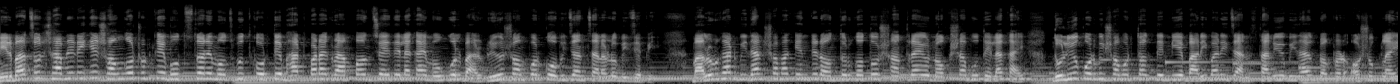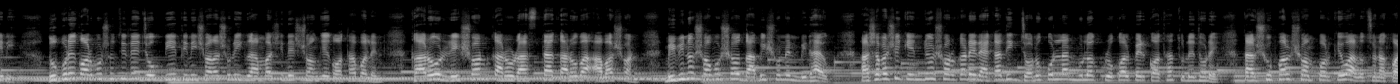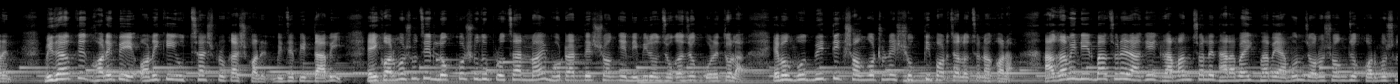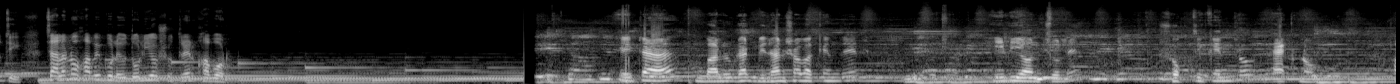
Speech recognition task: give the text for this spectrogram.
নির্বাচন সামনে রেখে সংগঠনকে বুথ স্তরে মজবুত করতে ভাটপাড়া গ্রাম পঞ্চায়েত এলাকায় মঙ্গলবার গৃহ সম্পর্ক অভিযান চালালো বিজেপি। বালুরঘাট বিধানসভা কেন্দ্রের অন্তর্গত সাঁতরায় ও নকশা বুথ এলাকায় দলীয় কর্মী সমর্থকদের নিয়ে বাড়ি বাড়ি যান স্থানীয় বিধায়ক ডক্টর অশোক লাহিড়ী। দুপুরে কর্মসূচিতে যোগ দিয়ে তিনি সরাসরি গ্রামবাসীদের সঙ্গে কথা বলেন। কারও রেশন, কারও রাস্তা, কারও বা আবাসন, বিভিন্ন সমস্যা ও দাবি শোনেন বিধায়ক। পাশাপাশি কেন্দ্রীয় সরকারের একাধিক জনকল্যাণমূলক প্রকল্পের কথা তুলে ধরে তার সুফল সম্পর্কেও আলোচনা করেন। বিধায়ককে ঘরে পেয়ে অনেকেই উচ্ছ্বাস প্রকাশ করেন। বিজেপির দাবি, এই কর্মসূচির লক্ষ্য শুধু প্রচার নয়, ভোটারদের সঙ্গে নিবিড় যোগাযোগ গড়ে তোলা এবং বুথভিত্তিক সংগঠনের শক্তি পর্যালোচনা করা। আগামী নির্বাচনের আগে গ্রামাঞ্চলে ধারাবাহিকভাবে এমন জনসংযোগ কর্মসূচি চালানো হবে বলেও দলীয় সূত্রের খবর। এটা বালুরঘাট বিধানসভা কেন্দ্রের হিলি অঞ্চলে শক্তি কেন্দ্র এক নম্বর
